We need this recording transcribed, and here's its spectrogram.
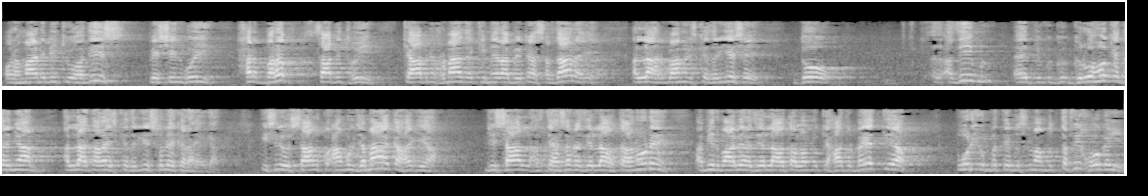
اور ہمارے نبی کی وہ حدیث پیشین گوئی ہر برف ثابت ہوئی کہ آپ نے فرمایا تھا کہ میرا بیٹا سردار ہے۔ اللہ ابام اس کے ذریعے سے دو عظیم گروہوں کے درمیان اللہ تعالیٰ اس کے ذریعے سلح کرائے گا۔ اس لیے اس سال کو عام الجماع کہا گیا۔ جس سال حضرت حسن رضی اللہ تعالیٰ نے امیر معاویہ رضی اللہ تعالیٰ عنہ کے ہاتھ بیعت کیا، پوری امت مسلمہ متفق ہو گئی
